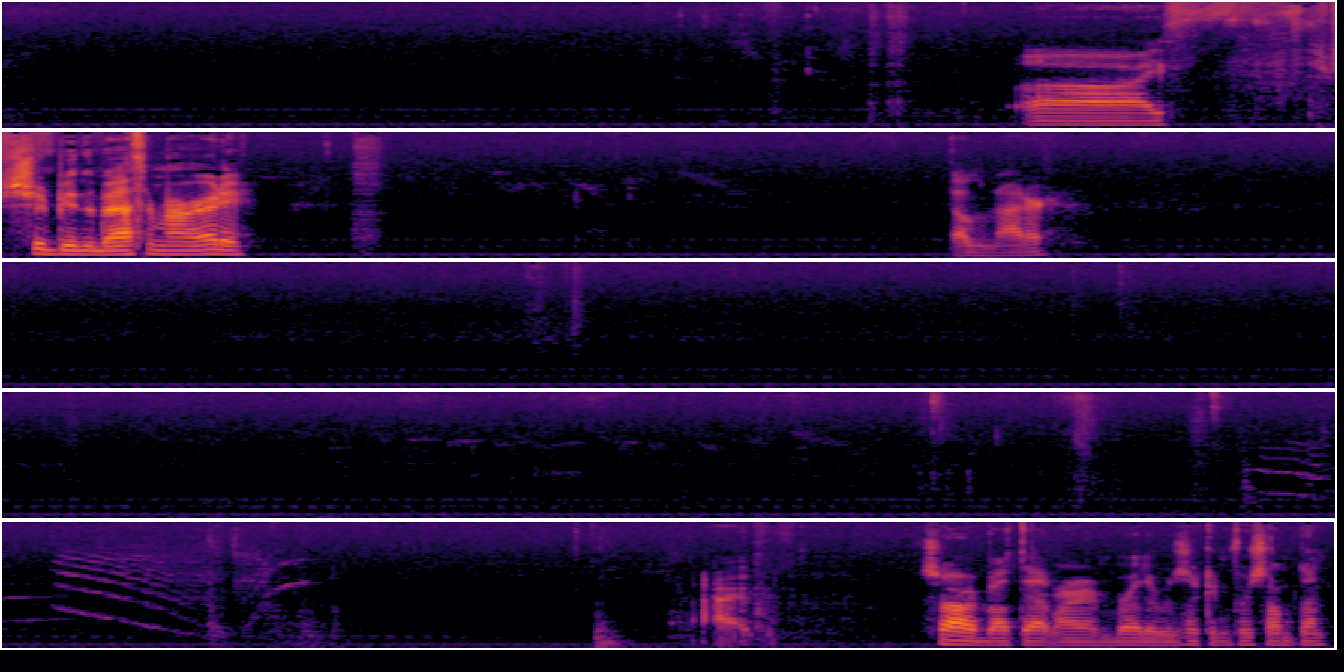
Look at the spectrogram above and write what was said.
Uh, I should be in the bathroom already. Doesn't matter. Alright. Sorry about that. My brother was looking for something.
